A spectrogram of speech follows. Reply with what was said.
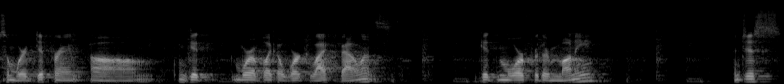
somewhere different um, and get more of like a work-life balance, get more for their money, and just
